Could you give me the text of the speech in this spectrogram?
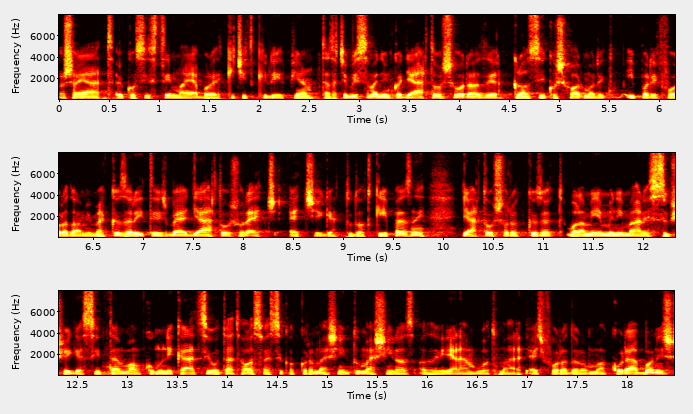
a saját ökoszisztémájából egy kicsit kilépjen. Tehát, hogyha visszamegyünk a gyártósorra, azért klasszikus harmadik ipari forradalmi megközelítésbe egy gyártósor egy, egységet tudott képezni. Gyártósorok között valamilyen minimális szükséges szinten van kommunikáció, tehát ha azt veszük, akkor a machine to machine az azért jelen volt már egy forradalommal korábban is,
